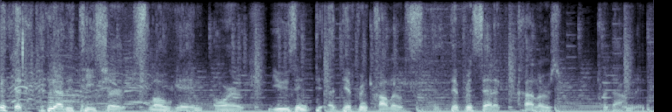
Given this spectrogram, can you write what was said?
Another t-shirt slogan or using a different colors a different set of colors predominantly.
